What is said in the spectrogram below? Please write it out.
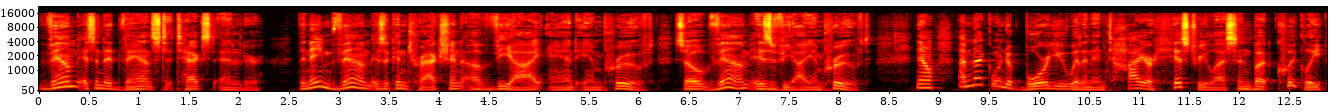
Vim is an advanced text editor. The name Vim is a contraction of VI and improved, so Vim is VI improved. Now, I'm not going to bore you with an entire history lesson, but quickly,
